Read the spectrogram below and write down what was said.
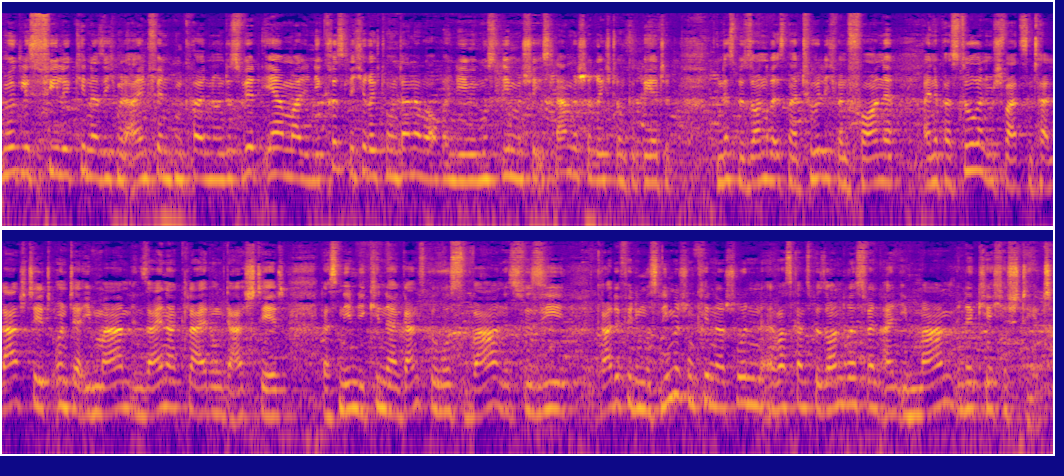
möglichst viele Kinder sich mit einfinden können. Und es wird eher mal in die christliche Richtung und dann aber auch in die muslimische, islamische Richtung gebetet. Und das Besondere ist natürlich, wenn vorne eine Pastorin im schwarzen Talar steht und der Imam in seiner Kleidung dasteht. Das nehmen die Kinder ganz bewusst wahr und ist für sie, gerade für die muslimischen Kinder, schon was ganz Besonderes, wenn ein Imam in der Kirche steht.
